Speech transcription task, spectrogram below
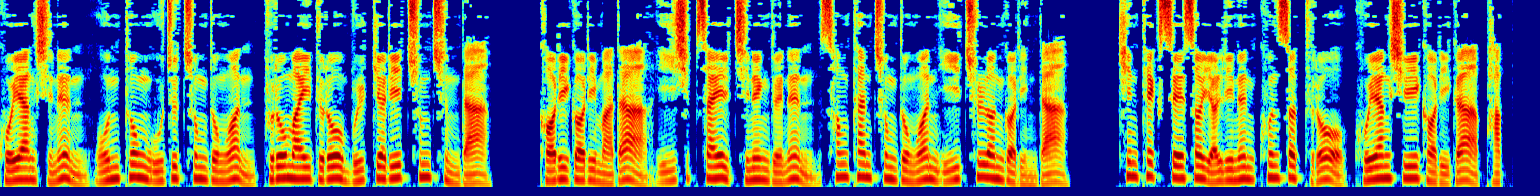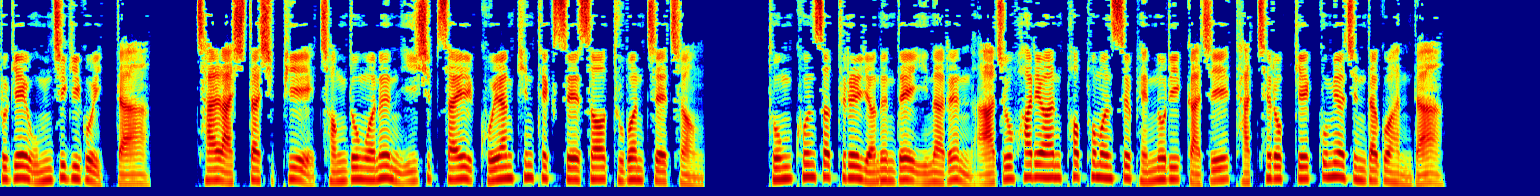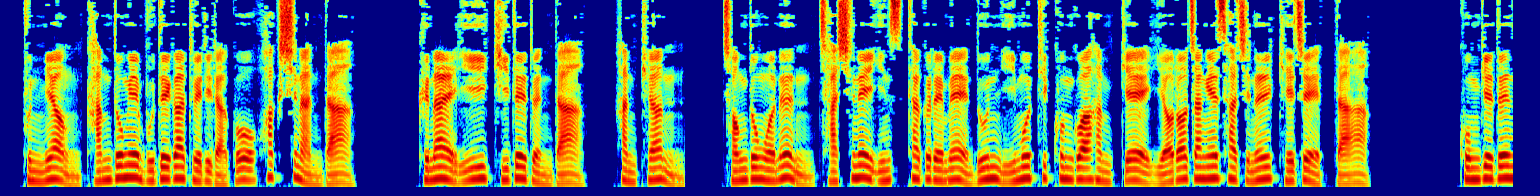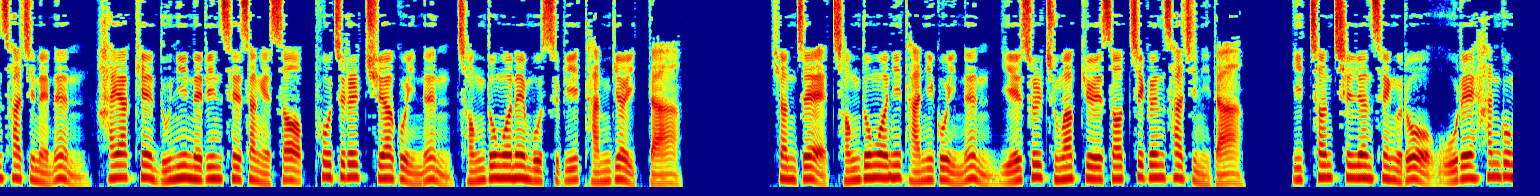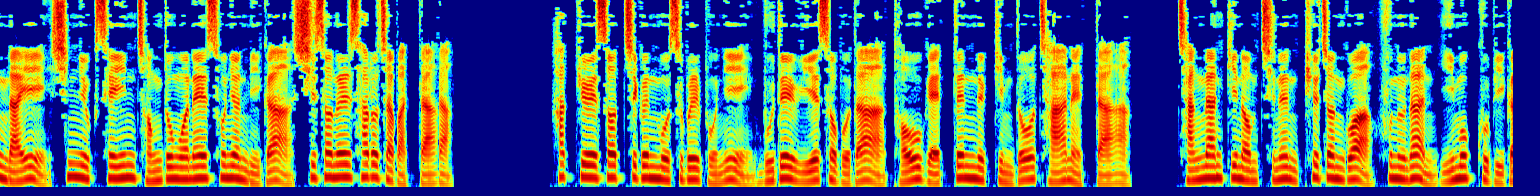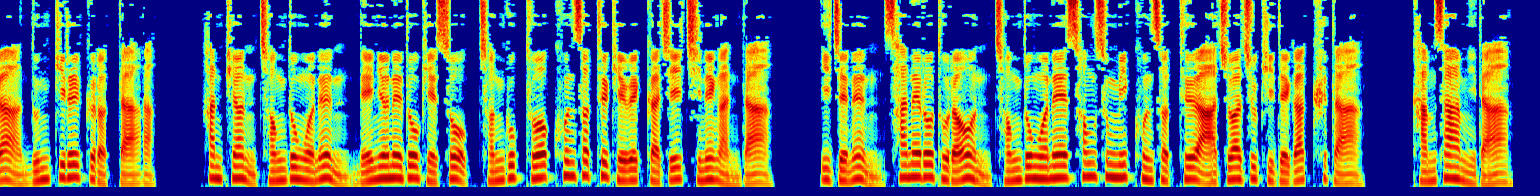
고양시는 온통 우주총동원 브로마이드로 물결이 춤춘다. 거리거리마다 24일 진행되는 성탄총동원 이 출렁거린다. 킨텍스에서 열리는 콘서트로 고양시의 거리가 바쁘게 움직이고 있다. 잘 아시다시피 정동원은 24일 고양 킨텍스에서 두 번째 정. 동 콘서트를 여는데 이날은 아주 화려한 퍼포먼스 뱃놀이까지 다채롭게 꾸며진다고 한다. 분명 감동의 무대가 되리라고 확신한다. 그날 이 기대된다. 한편 정동원은 자신의 인스타그램에 눈 이모티콘과 함께 여러 장의 사진을 게재했다. 공개된 사진에는 하얗게 눈이 내린 세상에서 포즈를 취하고 있는 정동원의 모습이 담겨 있다. 현재 정동원이 다니고 있는 예술중학교에서 찍은 사진이다. 2007년생으로 올해 한국 나이 16세인 정동원의 소년미가 시선을 사로잡았다. 학교에서 찍은 모습을 보니 무대 위에서보다 더욱 앳된 느낌도 자아냈다. 장난기 넘치는 표정과 훈훈한 이목구비가 눈길을 끌었다. 한편 정동원은 내년에도 계속 전국 투어 콘서트 계획까지 진행한다. 이제는 사내로 돌아온 정동원의 성숙미 콘서트 아주아주 기대가 크다. 감사합니다.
